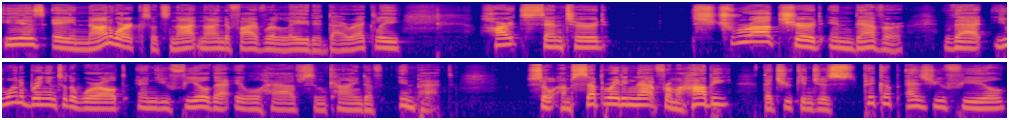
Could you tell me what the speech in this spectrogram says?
is a non work, so it's not nine to five related, directly heart centered, structured endeavor that you want to bring into the world and you feel that it will have some kind of impact. So I'm separating that from a hobby that you can just pick up as you feel.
